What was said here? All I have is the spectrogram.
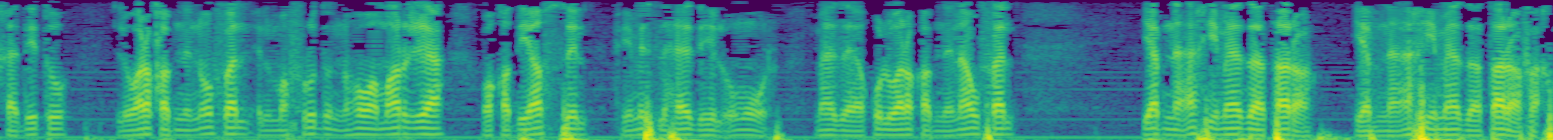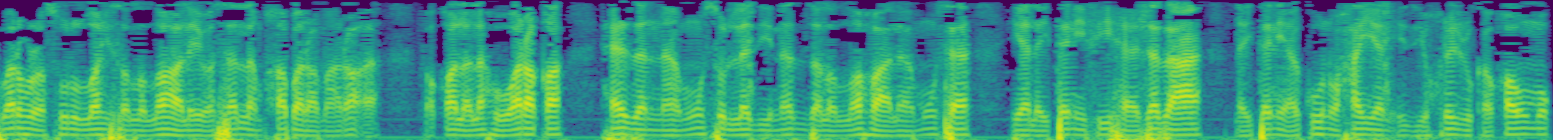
خدته لورقة بن نوفل المفروض إن هو مرجع وقد يفصل في مثل هذه الأمور. ماذا يقول ورقة بن نوفل؟ يا ابن أخي ماذا ترى؟ يا ابن أخي ماذا ترى؟ فأخبره رسول الله صلى الله عليه وسلم خبر ما رأى. فقال له ورقة هذا الناموس الذي نزل الله على موسى يا ليتني فيها جزع ليتني أكون حيا إذ يخرجك قومك.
